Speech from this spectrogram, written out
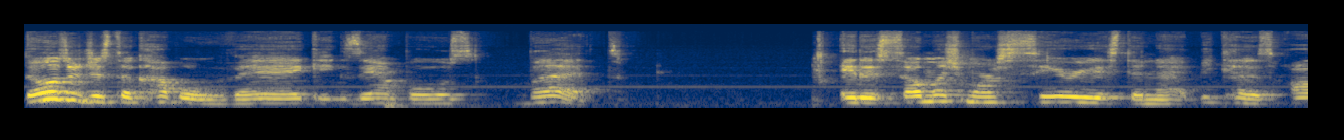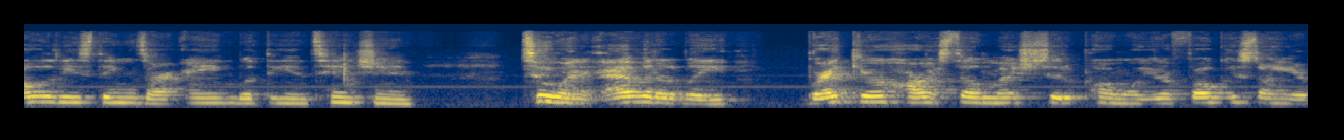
Those are just a couple vague examples, but it is so much more serious than that because all of these things are aimed with the intention to inevitably break your heart so much to the point where you're focused on your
